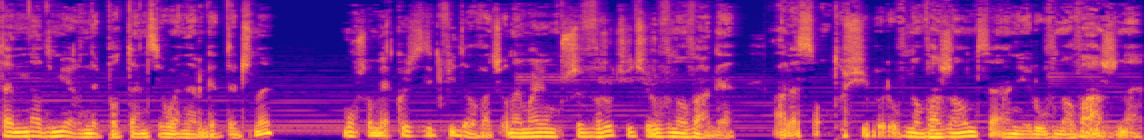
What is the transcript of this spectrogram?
ten nadmierny potencjał energetyczny, muszą jakoś zlikwidować. One mają przywrócić równowagę, ale są to siły równoważące, a nie równoważne.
